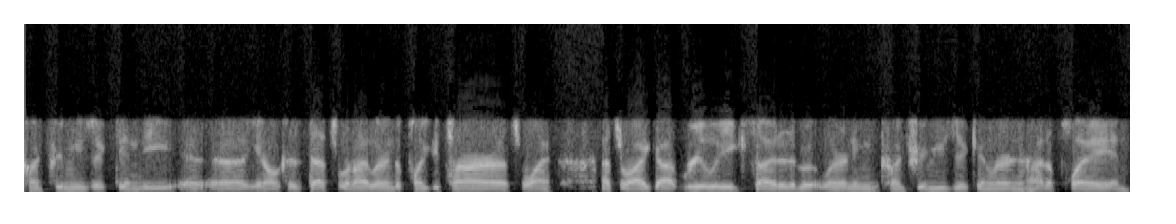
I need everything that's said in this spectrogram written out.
country music and the uh, uh, you know because that's when I learned to play guitar. That's why that's why I got really excited about learning country music and learning how to play. And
